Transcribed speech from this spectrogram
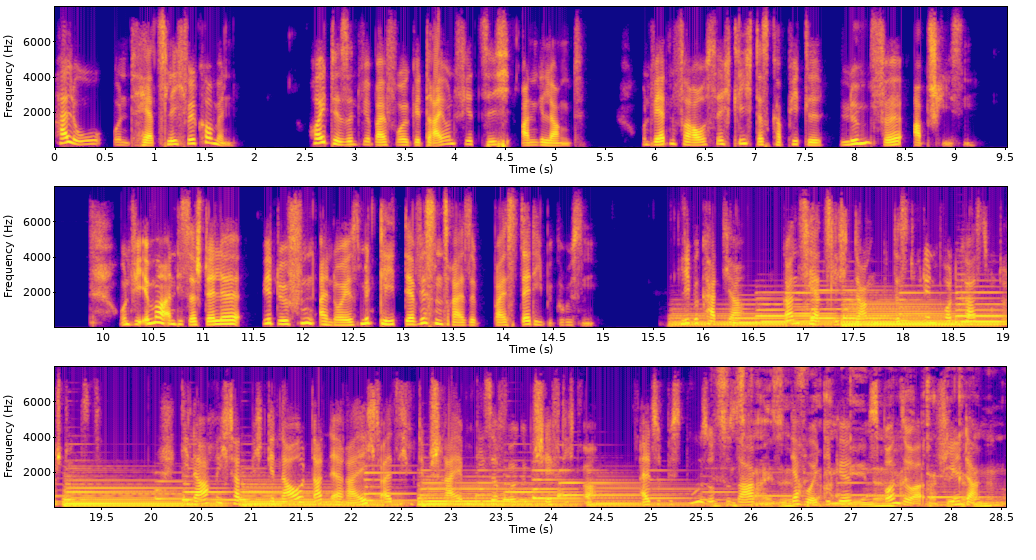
Hallo und herzlich willkommen. Heute sind wir bei Folge 43 angelangt und werden voraussichtlich das Kapitel Lymphe abschließen. Und wie immer an dieser Stelle, wir dürfen ein neues Mitglied der Wissensreise bei Steady begrüßen. Liebe Katja, ganz herzlichen Dank, dass du den Podcast unterstützt. Die Nachricht hat mich genau dann erreicht, als ich mit dem Schreiben dieser Folge beschäftigt war. Also bist du sozusagen der heutige Sponsor. Vielen Dank.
